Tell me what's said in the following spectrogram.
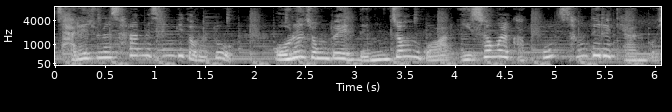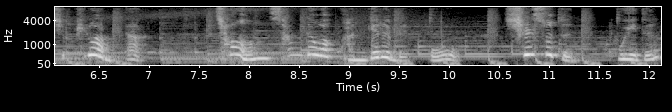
잘해주는 사람이 생기더라도 어느 정도의 냉정과 이성을 갖고 상대를 대하는 것이 필요합니다. 처음 상대와 관계를 맺고 실수든 고의든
